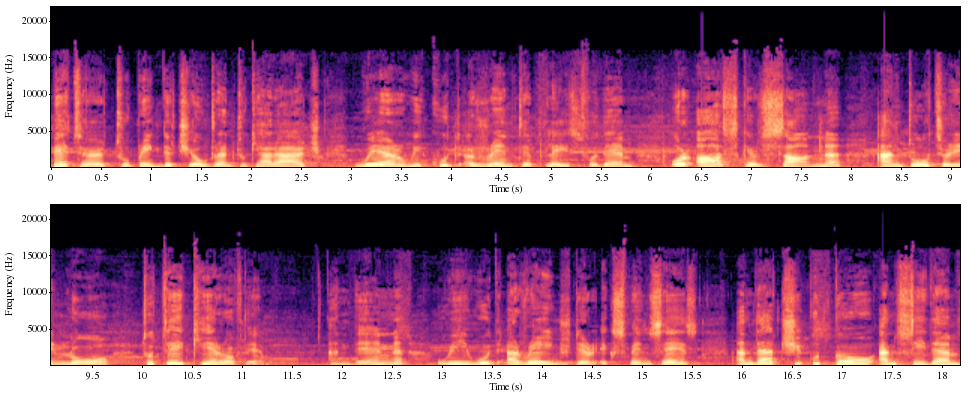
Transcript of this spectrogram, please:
better to bring the children to Karaj where we could rent a place for them or ask her son and daughter in law to take care of them. And then we would arrange their expenses and that she could go and see them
